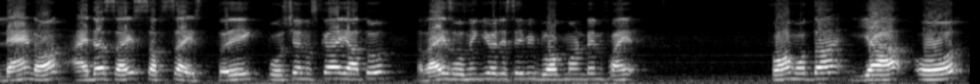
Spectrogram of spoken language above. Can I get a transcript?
land on either side subsides तो एक पोर्शन उसका या तो राइज होने की वजह से भी ब्लॉक माउंटेन फॉर्म होता है या और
